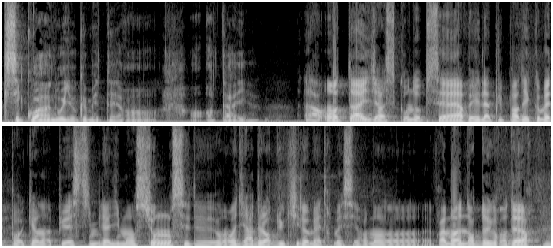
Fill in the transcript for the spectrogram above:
C'est quoi un noyau cométaire en taille? Alors en taille, ce qu'on observe et la plupart des comètes pour lesquelles on a pu estimer la dimension, c'est de, on va dire de l'ordre du kilomètre, mais c'est vraiment, euh, vraiment un ordre de grandeur. Mhm.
